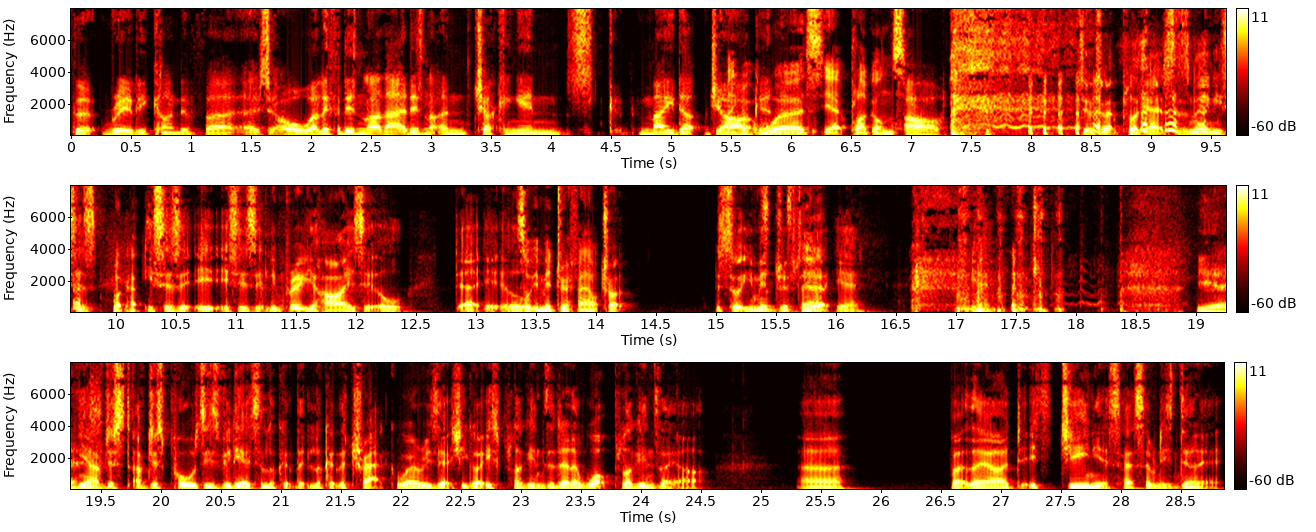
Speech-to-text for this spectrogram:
that really kind of, uh, is, oh, well, if it isn't like that, it isn't, and chucking in made up They got jargon. and- words. Yeah. Plug-ons. oh, Talks about plug outs, doesn't he? And he says Plug-outs. he says it, it, he says it'll improve your highs. It'll uh, it'll Sort your midriff out. try, sort your midriff Yeah. out. Yeah. Yeah. yeah. Yeah, I've just I've just paused his video to look at the look at the track where he's actually got his plugins. I don't know what plugins they are, uh, but they are. It's genius how somebody's done it,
